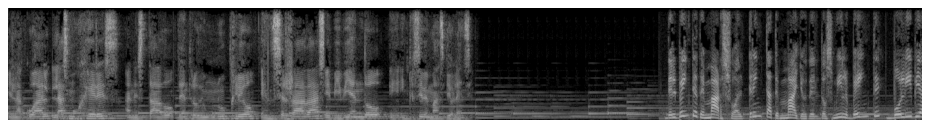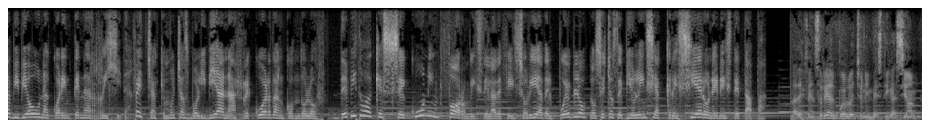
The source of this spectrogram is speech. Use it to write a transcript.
en la cual las mujeres han estado dentro de un núcleo encerradas, eh, viviendo inclusive más violencia. Del 20 de marzo al 30 de mayo del 2020, Bolivia vivió una cuarentena rígida, fecha que muchas bolivianas recuerdan con dolor, debido a que según informes de la Defensoría del Pueblo, los hechos de violencia crecieron en esta etapa. La Defensoría del Pueblo ha hecho una investigación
